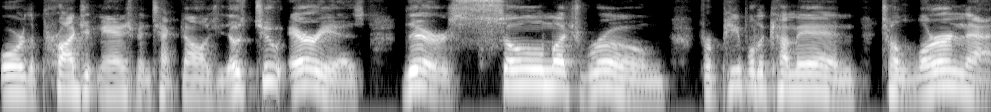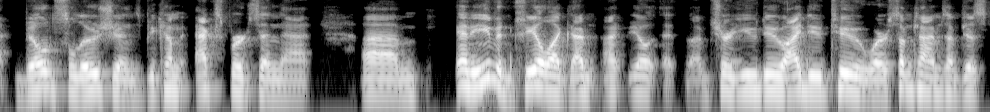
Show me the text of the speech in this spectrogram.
or the project management technology. Those two areas there's so much room for people to come in to learn that build solutions become experts in that. Um, and even feel like I'm, I, you know, I'm sure you do, I do too, where sometimes I'm just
